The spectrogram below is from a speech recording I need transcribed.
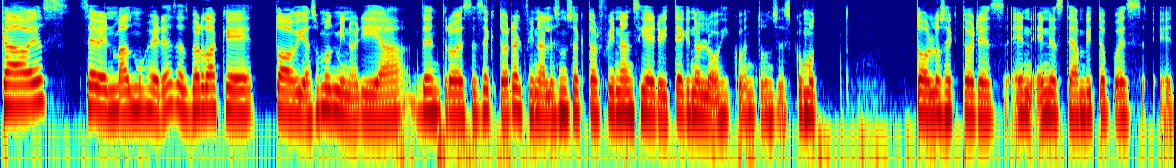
cada vez se ven más mujeres. Es verdad que todavía somos minoría dentro de este sector. Al final es un sector financiero y tecnológico, entonces como todos los sectores en, en este ámbito, pues eh,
